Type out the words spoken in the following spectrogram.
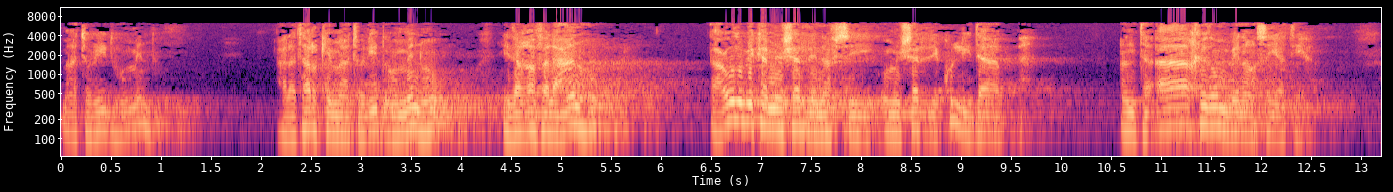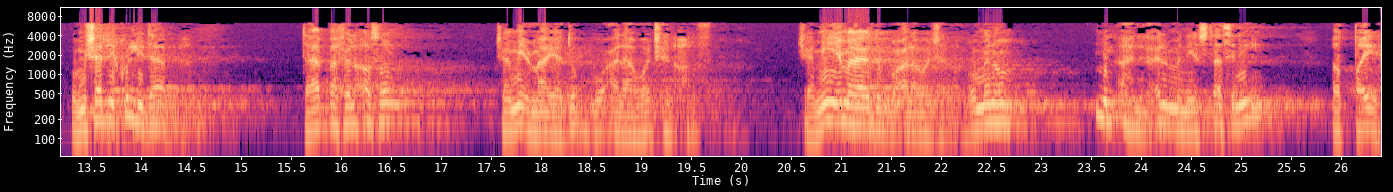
ما تريده منه على ترك ما تريده منه إذا غفل عنه. أعوذ بك من شر نفسي ومن شر كل دابة أنت آخذ بناصيتها. ومن شر كل دابة. دابة في الأصل جميع ما يدب على وجه الأرض. جميع ما يدب على وجه الأرض. ومنهم من أهل العلم من يستثني الطير.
